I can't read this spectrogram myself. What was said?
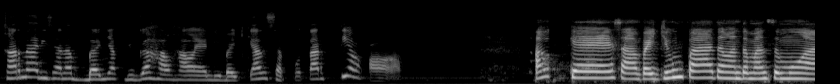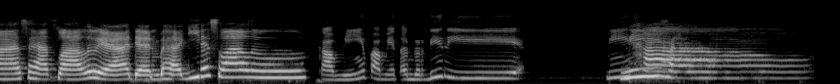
karena di sana banyak juga hal-hal yang dibagikan seputar Tiongkok. Oke, sampai jumpa teman-teman semua. Sehat selalu ya dan bahagia selalu. Kami pamit undur diri. 你好。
